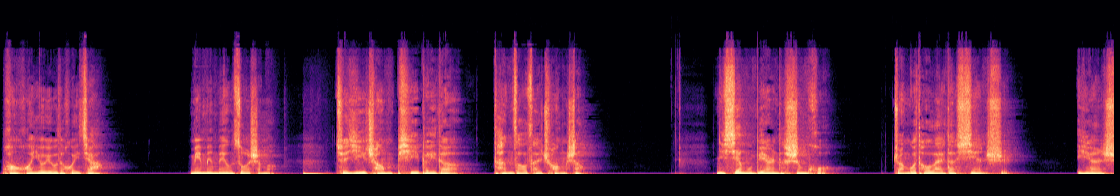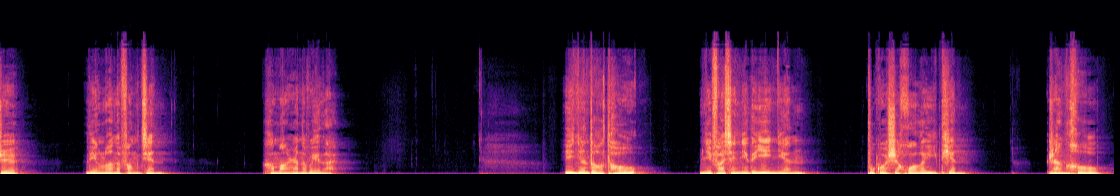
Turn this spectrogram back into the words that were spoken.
晃晃悠悠的回家。明明没有做什么，却异常疲惫的瘫倒在床上。你羡慕别人的生活，转过头来的现实，依然是凌乱的房间和茫然的未来。一年到头，你发现你的一年。不过是活了一天，然后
